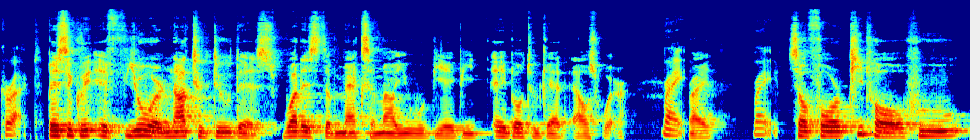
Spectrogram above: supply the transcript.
correct Basically, if you were not to do this, what is the max amount you would be able, able to get elsewhere, right right? right So for people who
